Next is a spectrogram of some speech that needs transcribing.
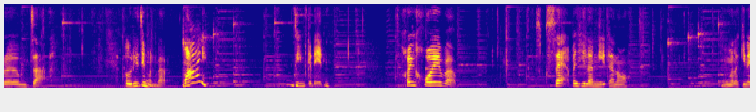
เริ่มจะเออที่จริงเหมือนแบบว้ายดินกระเด็น ค่อยๆแบบแซะไปทีละนิดอะเนาะเหมือนเวลากินไอ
